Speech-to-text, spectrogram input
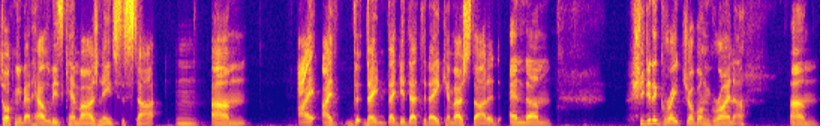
talking about how Liz Cambage needs to start. Mm. Um, I, I, th- they, they did that today. Cambage started, and um, she did a great job on Griner. Um,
